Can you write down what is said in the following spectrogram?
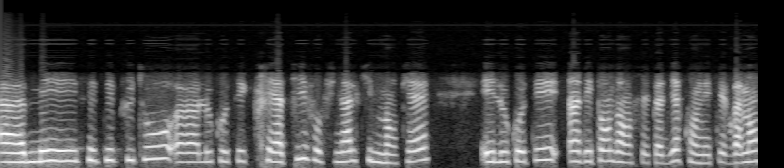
Euh, mais c'était plutôt euh, le côté créatif au final qui me manquait et le côté indépendant, c'est-à-dire qu'on était vraiment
